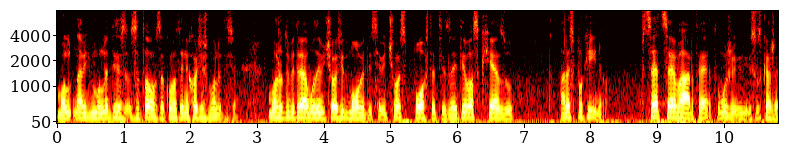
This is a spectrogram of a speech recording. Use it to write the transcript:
навіть молитися за того, за кого ти не хочеш молитися. Може тобі треба буде від чогось відмовитися, від чогось постити, зайти в аскезу. Але спокійно. Все це варте, тому що Ісус каже,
